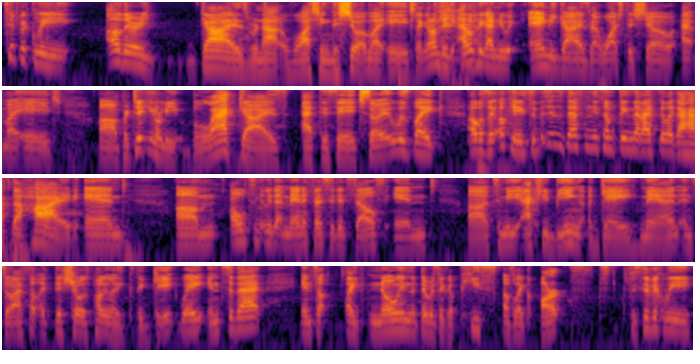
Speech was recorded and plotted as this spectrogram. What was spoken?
typically other guys were not watching the show at my age. Like I don't think I don't think I knew any guys that watched the show at my age. Um, particularly black guys at this age. So it was like I was like, okay, so this is definitely something that I feel like I have to hide and um, ultimately that manifested itself in uh, to me actually being a gay man. And so i felt like this show was probably like the gateway into that into like knowing that there was like a piece of like art specifically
